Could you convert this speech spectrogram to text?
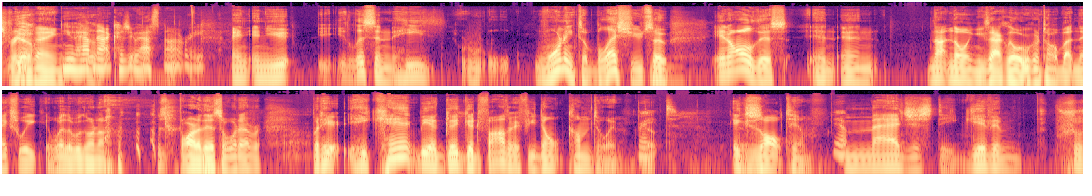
ask for Yeah. anything. you have Yeah. not because you ask not, right? and and you, you listen he's wanting to bless you so in all of this and and not knowing exactly what we're going to talk about next week whether we're going to it's part of this or whatever but here he can't be a good good father if you don't come to him Right. exalt him Yep. majesty give him phew.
